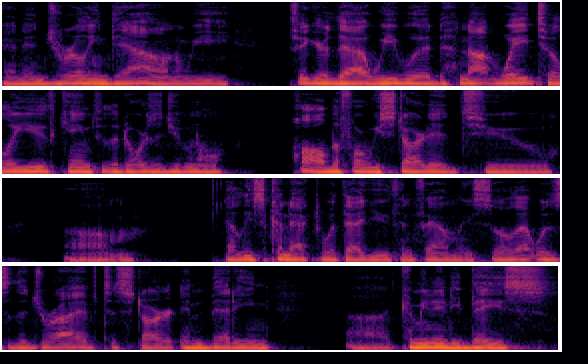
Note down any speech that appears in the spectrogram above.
and in drilling down, we figured that we would not wait till a youth came through the doors of juvenile hall before we started to um, at least connect with that youth and family. So that was the drive to start embedding uh, community-based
